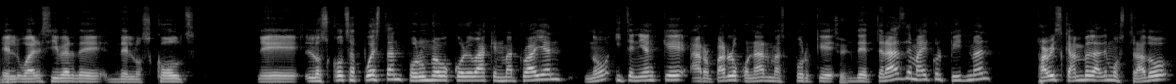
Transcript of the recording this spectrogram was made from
el wide receiver de, de los Colts. Eh, los Colts apuestan por un nuevo coreback en Matt Ryan, ¿no? Y tenían que arroparlo con armas, porque Sí. detrás de Michael Pittman, Paris Campbell ha demostrado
